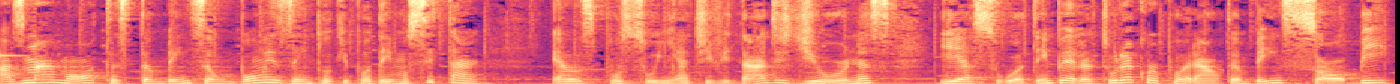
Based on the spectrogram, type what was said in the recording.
As marmotas também são um bom exemplo que podemos citar. Elas possuem atividades diurnas e a sua temperatura corporal também sobe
